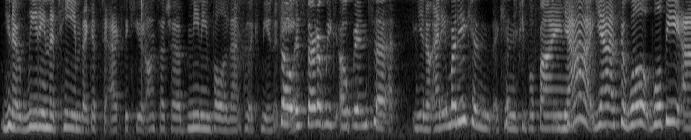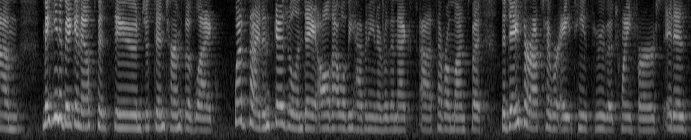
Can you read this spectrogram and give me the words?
you know, leading the team that gets to execute on such a meaningful event for the community. So is Startup Week open to you know anybody? Can can people find? Yeah, yeah. So we'll we'll be um, making a big announcement soon, just in terms of like website and schedule and date. All that will be happening over the next uh, several months. But the dates are October 18th through the 21st. It is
